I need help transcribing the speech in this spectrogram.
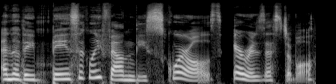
and that they basically found these squirrels irresistible.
